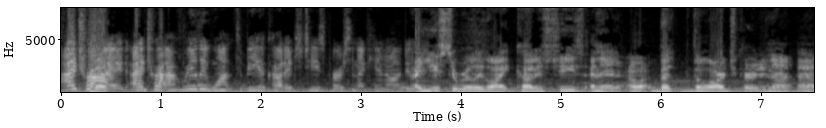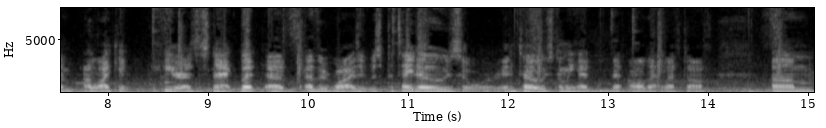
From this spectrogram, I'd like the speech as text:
I tried. I try. I really want to be a cottage cheese person. I cannot do it. I used to really like cottage cheese, and then I, but the large curd, and I um, I like it here as a snack. But uh, otherwise, it was potatoes or in toast, and we had that, all that left off. Um,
